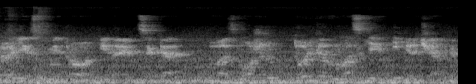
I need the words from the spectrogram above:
Проезд в МЦК возможен только в маске и перчатках.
